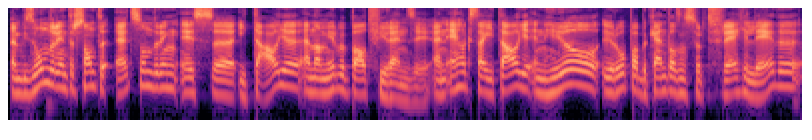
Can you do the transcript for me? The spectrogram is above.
Een bijzonder interessante uitzondering is eh, Italië en dan meer bepaald Firenze. En eigenlijk staat Italië in heel Europa bekend als een soort vrijgeleide.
